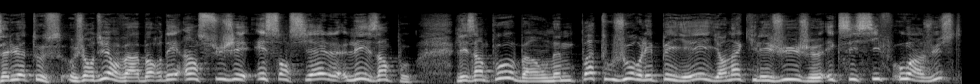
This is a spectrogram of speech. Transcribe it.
Salut à tous. Aujourd'hui, on va aborder un sujet essentiel, les impôts. Les impôts, ben, on n'aime pas toujours les payer. Il y en a qui les jugent excessifs ou injustes.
